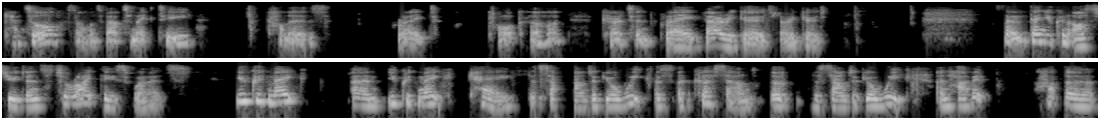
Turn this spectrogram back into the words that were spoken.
Kettle. Someone's about to make tea. Colours. Great clock, uh-huh. curtain, great, very good, very good. So then you can ask students to write these words. You could make um, you could make K the sound of your week, the, the K sound, the, the sound of your week, and have it have the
